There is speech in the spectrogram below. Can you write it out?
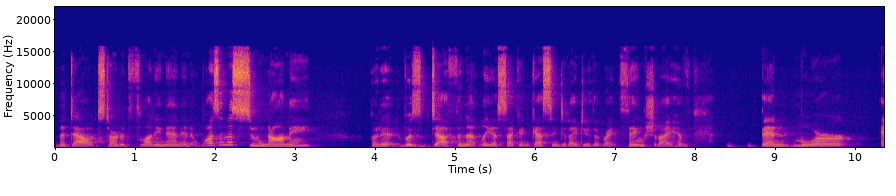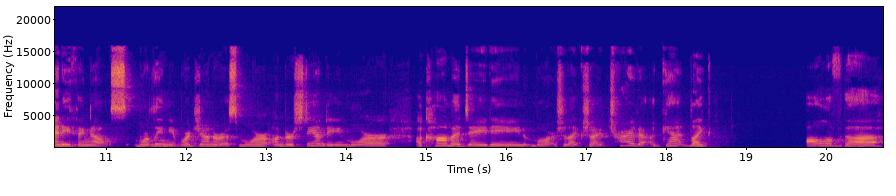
the doubt started flooding in, and it wasn't a tsunami but it was definitely a second guessing did I do the right thing? Should I have been more anything else? More lenient, more generous, more understanding, more accommodating, more should I should I try to again like all of the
